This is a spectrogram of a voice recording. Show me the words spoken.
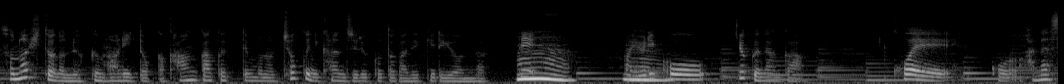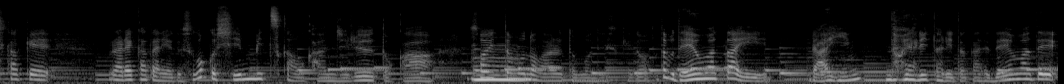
その人のぬくもりとか感覚ってものを直に感じることができるようになって、うん。まあ、よりこうよくなんか声こう話しかけられ方によってすごく親密感を感じるとかそういったものがあると思うんですけど例えば電話対 LINE のやり取りとかで電話で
